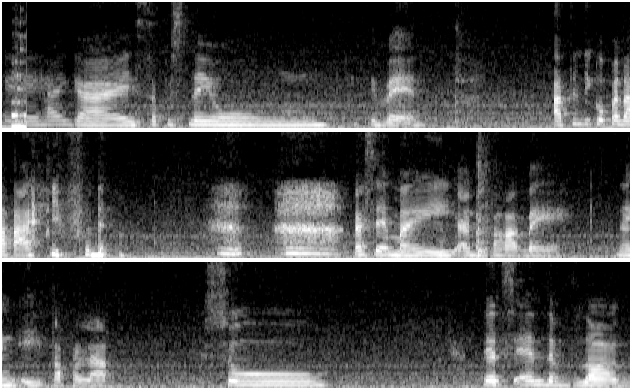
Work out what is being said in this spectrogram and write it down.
Okay, hi guys. Tapos na yung event. At hindi ko pa nakain yung food. Kasi may, ano pa kami, ng 8 o'clock. So, let's end the vlog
